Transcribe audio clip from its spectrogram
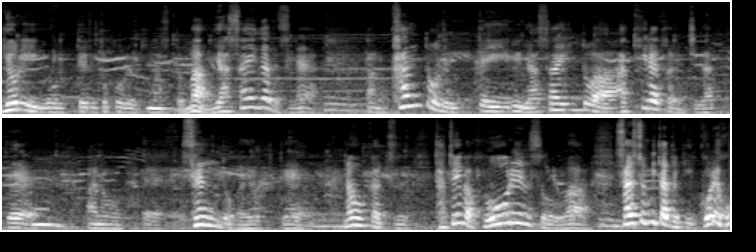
魚類を売ってるところへ行きますと、まあ野菜がですね、あの関東で売っている野菜とは明らかに違って、あのえー鮮度が良くて、なおかつ例えばほうれん草は、最初見た時これほ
